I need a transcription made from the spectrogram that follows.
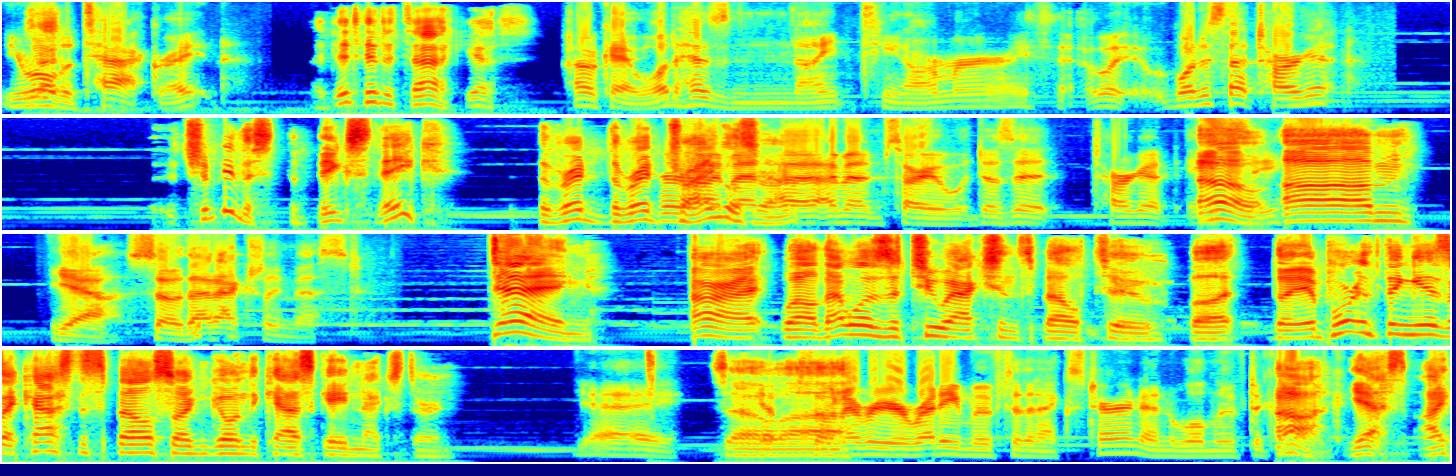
you is rolled attack, right? I did hit attack. Yes. Okay. Well, it has 19 armor. I think. Wait, what is that target? It should be the the big snake. The red the red No, no, triangles I meant, are. I, I meant. Sorry. Does it target AC? oh, um, yeah. So that actually missed. dang. All right. Well, that was a two action spell too. But the important thing is I cast the spell so I can go into cascade next turn. Yay. So, Yep, uh, so whenever you're ready, move to the next turn, and we'll move to Gog. ah, yes, I,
